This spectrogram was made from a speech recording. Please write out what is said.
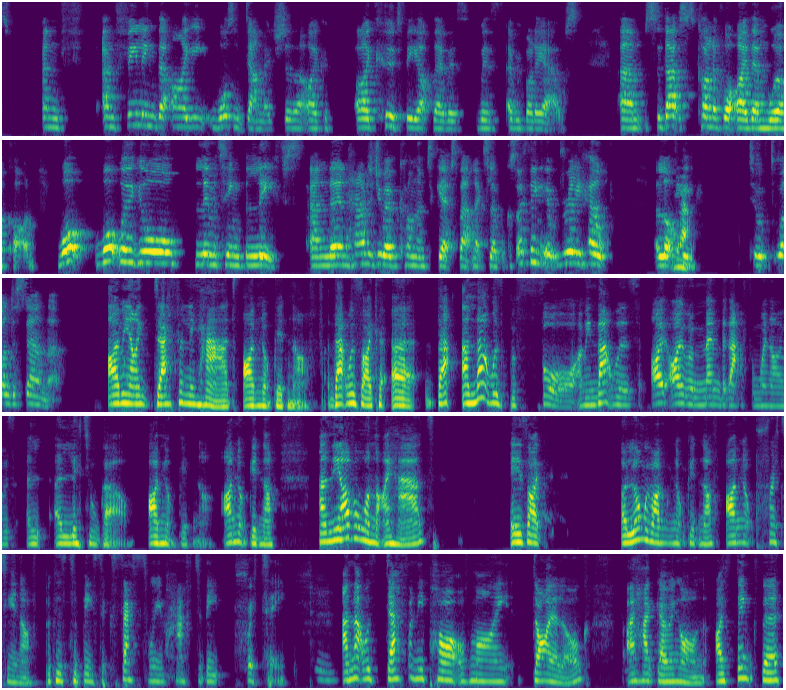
and and feeling that i wasn't damaged so that i could i could be up there with with everybody else um, so that's kind of what I then work on. What what were your limiting beliefs, and then how did you overcome them to get to that next level? Because I think it would really help a lot of yeah. people to to understand that. I mean, I definitely had. I'm not good enough. That was like uh, that, and that was before. I mean, that was. I I remember that from when I was a, a little girl. I'm not good enough. I'm not good enough. And the other one that I had is like along with I'm not good enough, I'm not pretty enough because to be successful, you have to be pretty. Mm. And that was definitely part of my dialogue I had going on. I think the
